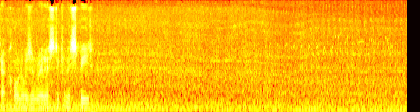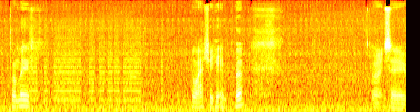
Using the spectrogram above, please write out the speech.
That corner was unrealistic at this speed. Come on, move. Oh, I actually hit him. Huh? Right, so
